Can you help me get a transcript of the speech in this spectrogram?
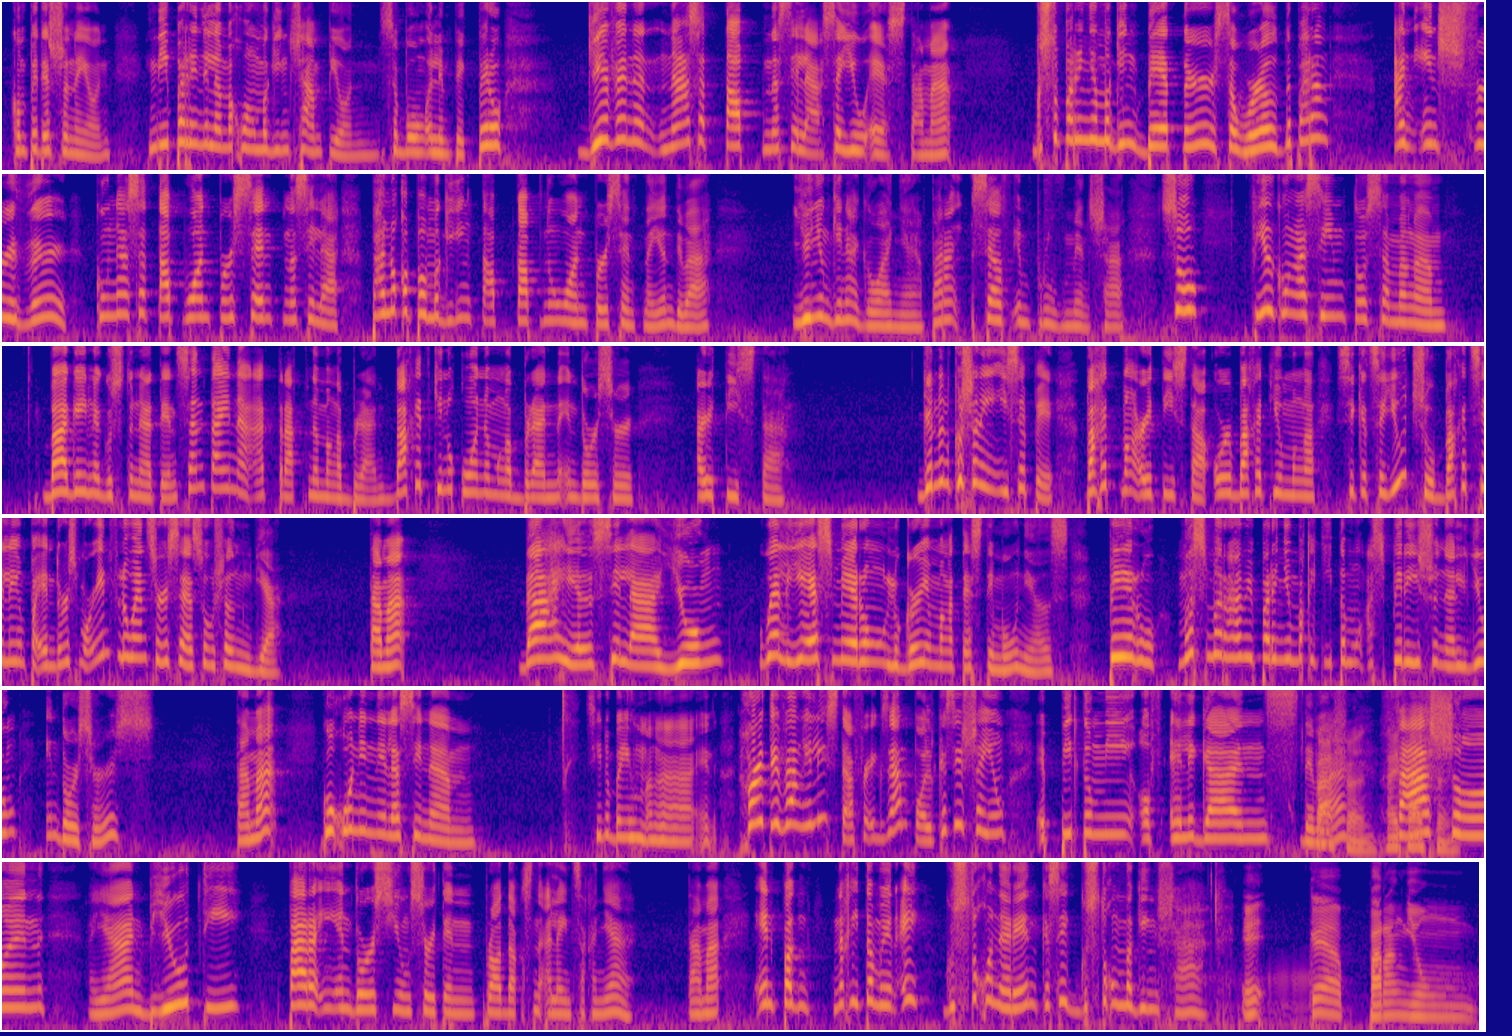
competition na yun. Hindi pa rin nila makuha maging champion sa buong Olympic. Pero, given na nasa top na sila sa US, tama? Gusto pa rin niya maging better sa world na parang an inch further. Kung nasa top 1% na sila, paano ka pa magiging top-top ng 1% na yun, di ba? Yun yung ginagawa niya. Parang self-improvement siya. So, feel ko nga same to sa mga bagay na gusto natin. Saan tayo na-attract ng mga brand? Bakit kinukuha ng mga brand na endorser artista? Ganun ko siya naiisip eh. Bakit mga artista or bakit yung mga sikat sa YouTube, bakit sila yung pa-endorse mo or influencer sa social media? Tama? Dahil sila yung, well yes, merong lugar yung mga testimonials, pero mas marami pa rin yung makikita mong aspirational yung endorsers. Tama? kukunin nila sina sino ba yung mga Heart Evangelista for example kasi siya yung epitome of elegance, 'di ba? Fashion. High Fashion. Ayan, beauty para i-endorse yung certain products na aligned sa kanya. Tama? And pag nakita mo yun, ay, gusto ko na rin kasi gusto kong maging siya. Eh, kaya parang yung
